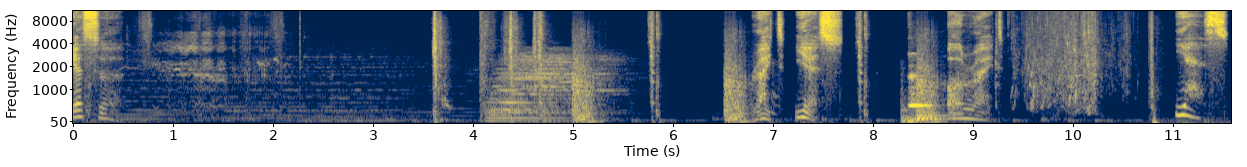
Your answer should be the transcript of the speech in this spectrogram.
Yes, sir. Right. Yes. All right. Yes.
